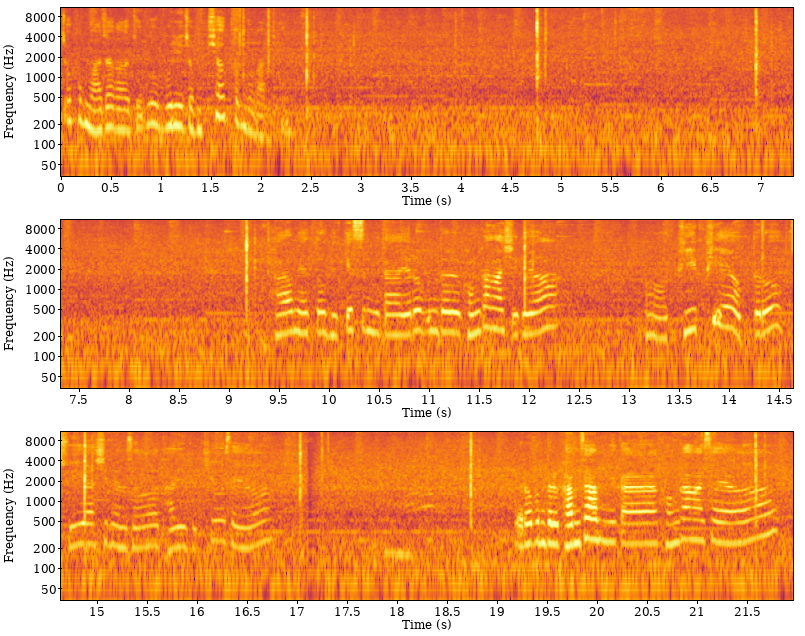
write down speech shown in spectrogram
조금 맞아가지고 물이 좀 튀었던 것 같아요. 다음에 또 뵙겠습니다. 여러분들 건강하시고요. 어, 비 피해 없도록 주의하시면서 다육이 키우세요. 음. 여러분들 감사합니다. 건강하세요.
